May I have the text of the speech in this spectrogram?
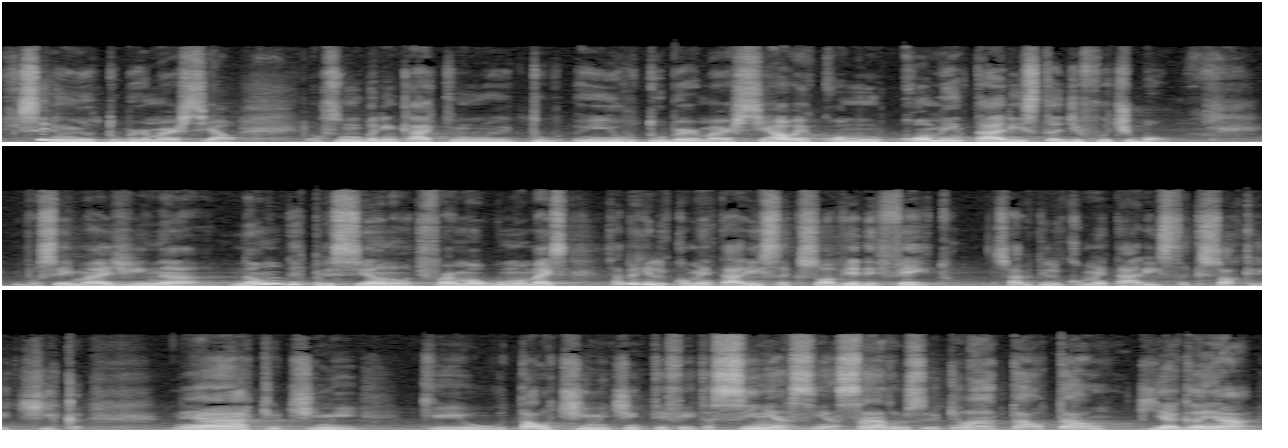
O que seria um youtuber marcial? Eu costumo brincar que um youtuber marcial é como um comentarista de futebol. Você imagina, não depreciando de forma alguma, mas sabe aquele comentarista que só vê defeito? Sabe aquele comentarista que só critica? Né? Ah, que o time, que o tal time tinha que ter feito assim, assim, assado, não sei o que lá, tal, tal, que ia ganhar.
